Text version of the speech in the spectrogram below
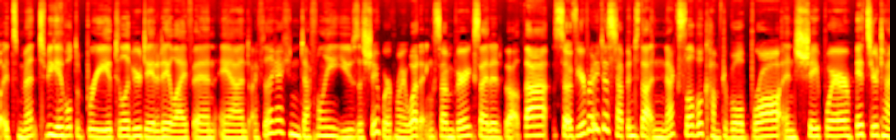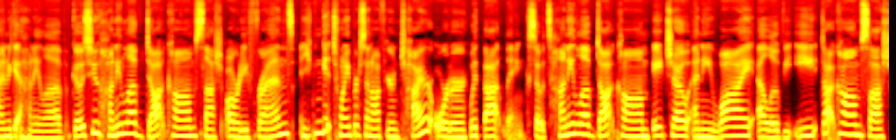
It's meant to be able to breathe, to live your day to day life in. And I feel like I can definitely use the shapewear for my wedding. So I'm very excited about that. So if you're ready to step into that next level comfortable bra and shapewear, it's your time to get Honeylove. Go to honeylove.com slash already friends and you can get 20% off your entire order with that link. So it's honeylove.com, H O N E Y L O V E.com slash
